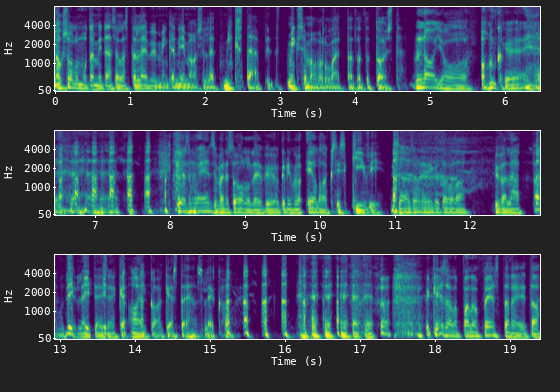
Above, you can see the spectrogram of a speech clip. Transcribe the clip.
Onko ollut muuten mitään sellaista levyä, minkä nimi on silleen, että miksi tämä, miksi mä voin laittaa tuota toista? no joo. Onko? Kyllä, Kyllä se mun ensimmäinen soololevy, jonka nimi on Elaksis Kivi. Niin se on semmoinen niin kuin tavallaan hyvä läppä, mutta että ei se ehkä aikaa kestä ihan silleen kauan. Kesällä on paljon festareita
